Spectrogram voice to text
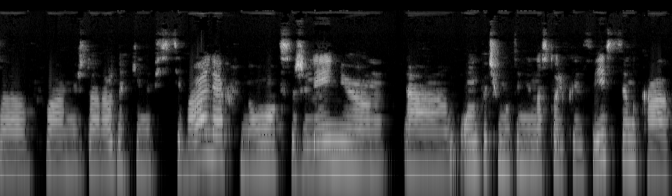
а, в международных кинофестивалях, но, к сожалению, он почему-то не настолько известен, как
